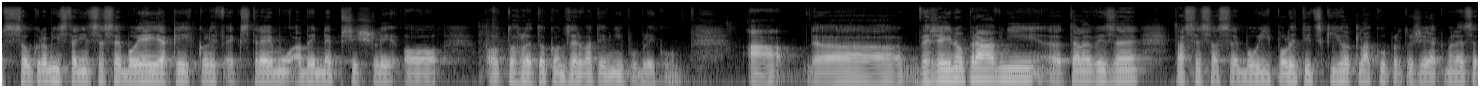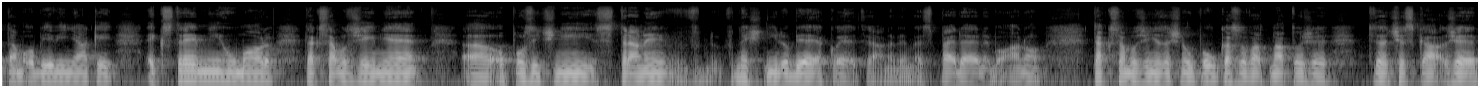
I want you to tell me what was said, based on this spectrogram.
soukromí stanice se bojí jakýchkoliv extrémů, aby nepřišli o, o tohleto konzervativní publikum. A e, veřejnoprávní televize, ta se zase bojí politického tlaku, protože jakmile se tam objeví nějaký extrémní humor, tak samozřejmě opoziční strany v dnešní době, jako je, já nevím, SPD nebo ANO, tak samozřejmě začnou poukazovat na to, že česká, že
